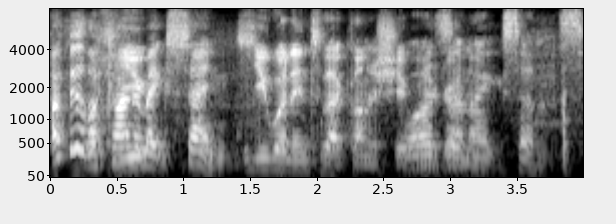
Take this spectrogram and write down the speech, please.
I feel that Like kind you- of makes sense. you went into that kind of shit Why when does you were growing up. make sense?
